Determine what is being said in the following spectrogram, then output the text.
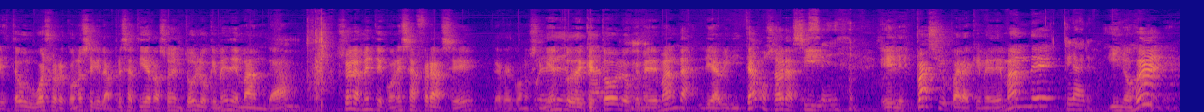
Estado uruguayo reconoce que la empresa tiene razón en todo lo que me demanda, solamente con esa frase de reconocimiento de que todo lo que me demanda, le habilitamos ahora sí, el espacio para que me demande y nos gane.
